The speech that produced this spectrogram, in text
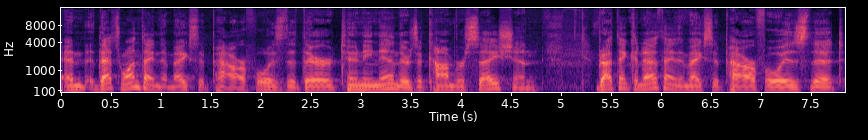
And that's one thing that makes it powerful is that they're tuning in, there's a conversation. But I think another thing that makes it powerful is that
